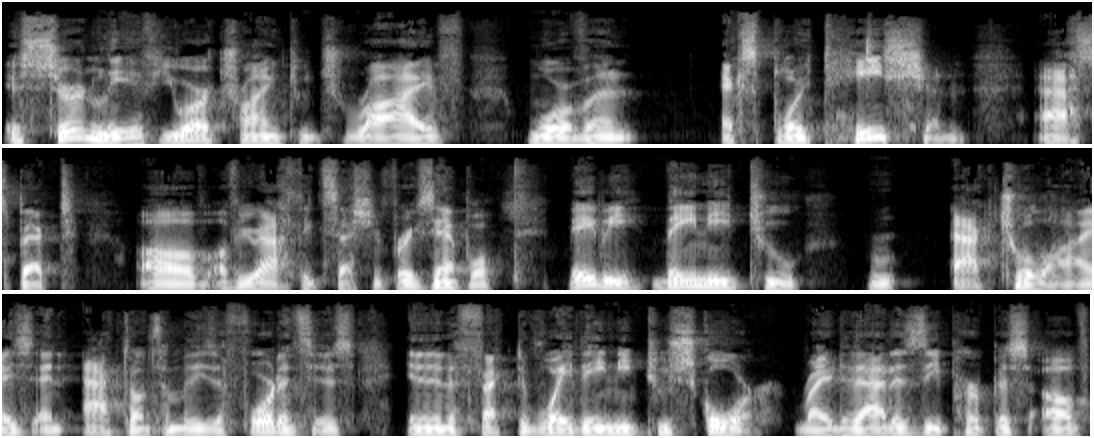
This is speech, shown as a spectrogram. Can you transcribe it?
is certainly if you are trying to drive more of an exploitation aspect of, of your athlete session. For example, maybe they need to actualize and act on some of these affordances in an effective way. They need to score, right? That is the purpose of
